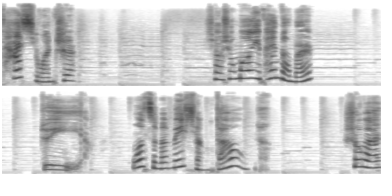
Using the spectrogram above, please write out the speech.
它喜欢吃。”小熊猫一拍脑门：“对呀。”我怎么没想到呢？说完，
